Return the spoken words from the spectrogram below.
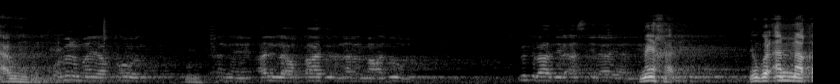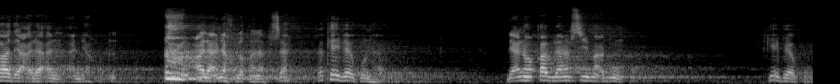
أعوذ بالله. ومن من يقول يعني هل الله قادر على المعدوم؟ مثل هذه الأسئلة يعني. ما يخالف. نقول أما قادر على أن أن يخلق على أن يخلق نفسه فكيف يكون هذا؟ لأنه قبل نفسه معدوم كيف يكون؟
